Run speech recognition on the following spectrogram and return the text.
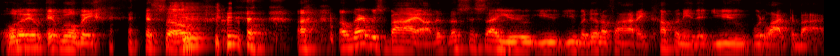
Well, it, it will be. so, a leveraged buyout. Let's just say you you you've identified a company that you would like to buy,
